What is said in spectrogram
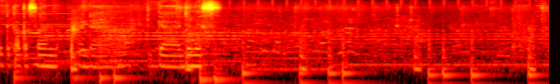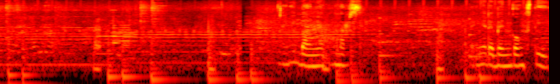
Itu kita pesan ada tiga jenis. Ini Commerce Nah, ini ada band Gongsti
